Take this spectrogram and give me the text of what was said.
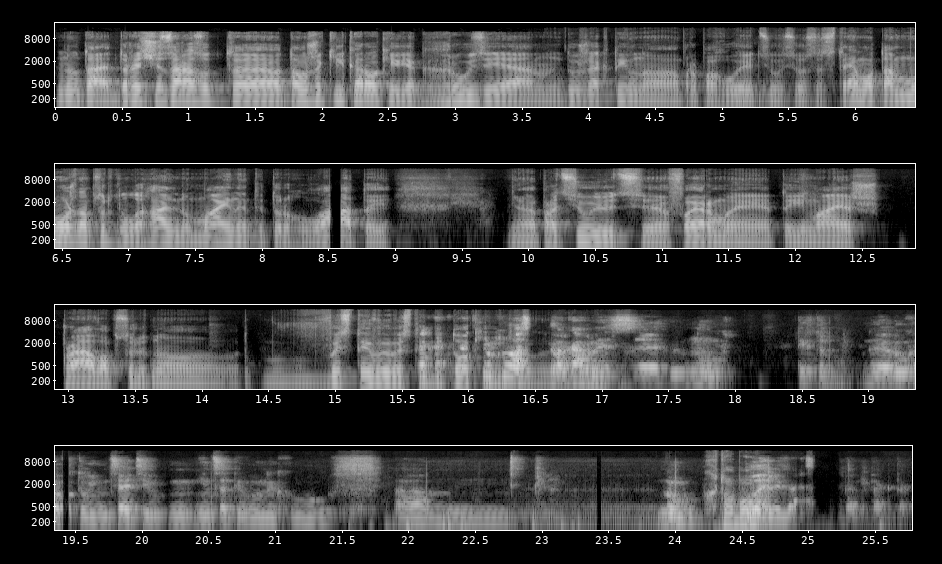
Ну так, до речі, зараз от е, та вже кілька років, як Грузія дуже активно пропагує цю всю систему. Там можна абсолютно легально майнити, торгувати, е, працюють е, ферми, ти маєш право абсолютно ввести, вивести біток і військо з ну, тих, хто е, рухав ту ініціативу, ініціативу у них у ем, ну, Хто був? легалізації. Так, так, так.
